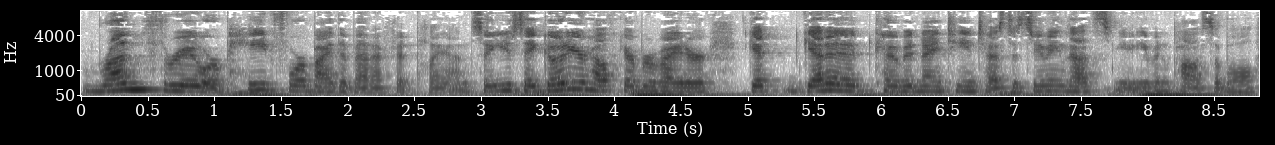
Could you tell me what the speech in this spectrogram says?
run through or paid for by the benefit plan, so you say go to your healthcare provider, get get a COVID nineteen test, assuming that's even possible,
